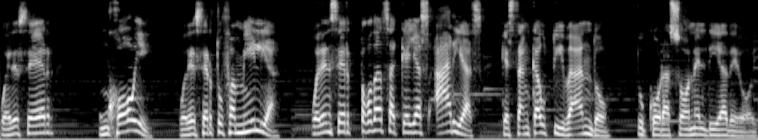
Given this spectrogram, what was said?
puede ser un hobby, puede ser tu familia, pueden ser todas aquellas áreas que están cautivando tu corazón el día de hoy.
